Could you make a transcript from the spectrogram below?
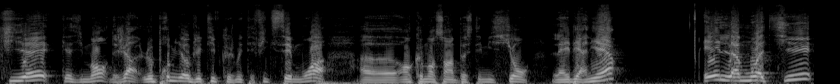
qui est quasiment déjà le premier objectif que je m'étais fixé moi euh, en commençant un peu cette émission l'année dernière et la moitié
